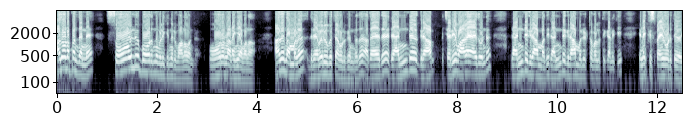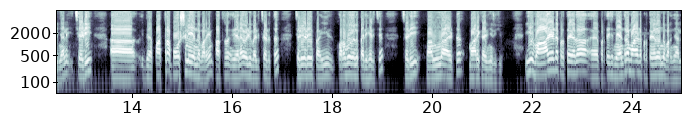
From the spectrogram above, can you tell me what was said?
അതോടൊപ്പം തന്നെ സോൽ ബോർ എന്ന് വിളിക്കുന്ന ഒരു വളമുണ്ട് ബോറോൺ അടങ്ങിയ വള. അത് നമ്മൾ ദ്രവരൂപത്താണ് കൊടുക്കേണ്ടത്. അതായത് രണ്ട് ഗ്രാം ചെറിയ വാഴ ആയതുകൊണ്ട് രണ്ട് ഗ്രാം മതി. രണ്ട് ഗ്രാം ഒരു ലിറ്റർ വെള്ളത്തിൽ കലക്കി ഇലക്ക് സ്പ്രേ കൊടുത്തു കഴിഞ്ഞാൽ ചെടി ഇത് പത്ര പോഷണി എന്ന് പറയും. പത്ര ഇല വഴി വലിച്ചെടുത്ത് ചെടിയുടെ ഈ കുറവുകൾ പരിഹരിച്ച് ചെടി നന്നായിട്ട് മാറിക്കഴിഞ്ഞിരിക്കും. ഈ വാഴയുടെ പ്രത്യേകത പ്രത്യേകിച്ച് നേന്ത്രം വാഴയുടെ പ്രത്യേകത എന്ന് പറഞ്ഞാൽ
